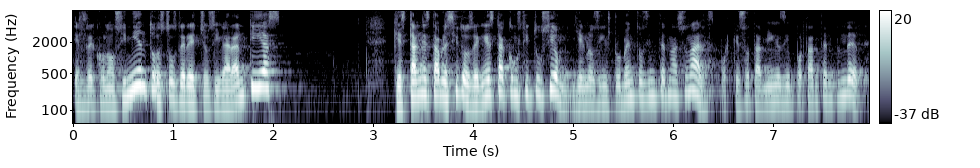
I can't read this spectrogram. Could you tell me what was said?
el reconocimiento de estos derechos y garantías que están establecidos en esta Constitución y en los instrumentos internacionales, porque eso también es importante entender,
